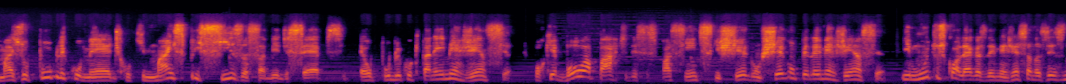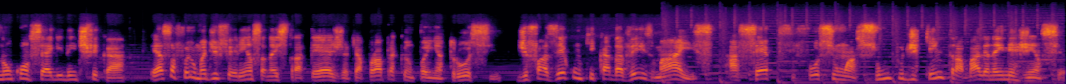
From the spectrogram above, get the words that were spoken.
Mas o público médico que mais precisa saber de sepse é o público que está na emergência. Porque boa parte desses pacientes que chegam, chegam pela emergência. E muitos colegas da emergência, às vezes, não conseguem identificar. Essa foi uma diferença na estratégia que a própria campanha trouxe de fazer com que cada vez mais a sepse fosse um assunto de quem trabalha na emergência.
